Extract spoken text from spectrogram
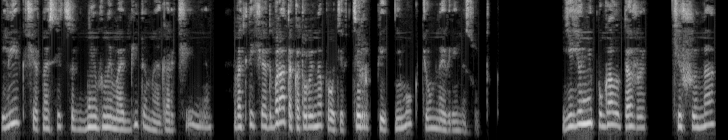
легче относиться к дневным обидам и огорчениям, в отличие от брата, который, напротив, терпеть не мог темное время суток. Ее не пугала даже тишина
